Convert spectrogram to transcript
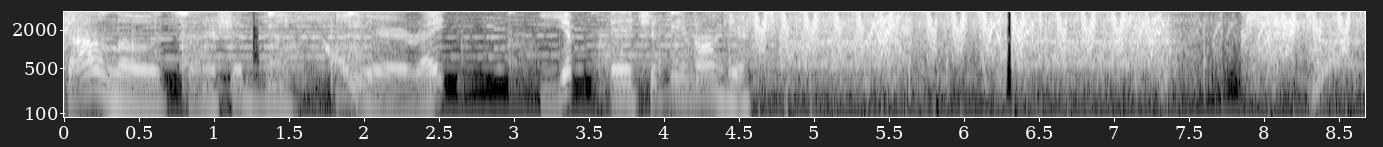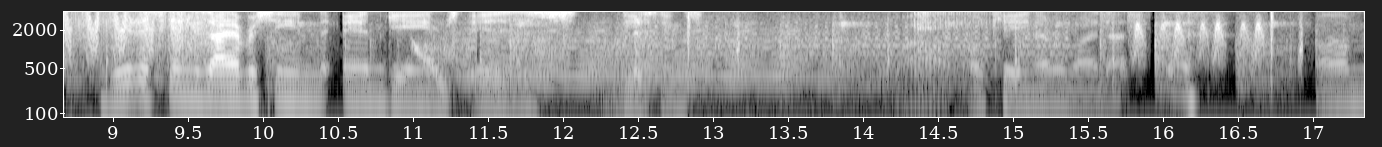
Download center should be here, right? Yep, it should be wrong here. Weirdest things I ever seen in games is these things. Wow, okay, never mind that. Um,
